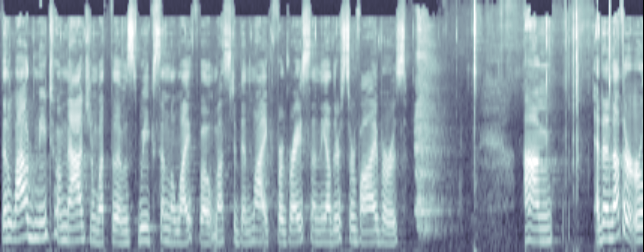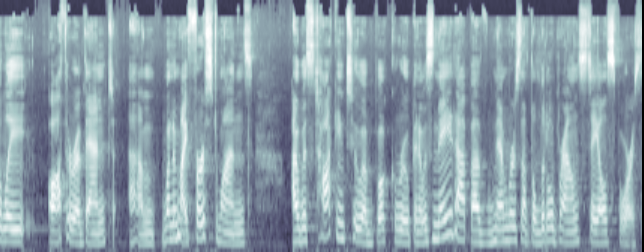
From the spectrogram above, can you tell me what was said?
that allowed me to imagine what those weeks in the lifeboat must have been like for Grace and the other survivors. Um, at another early author event, um, one of my first ones, I was talking to a book group, and it was made up of members of the Little Brown Sales Force.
